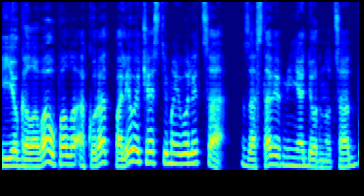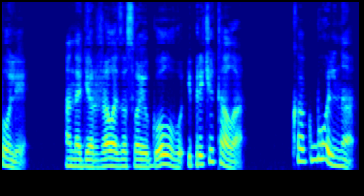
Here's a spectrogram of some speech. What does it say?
Ее голова упала аккурат по левой части моего лица, заставив меня дернуться от боли. Она держалась за свою голову и причитала. «Как больно!»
